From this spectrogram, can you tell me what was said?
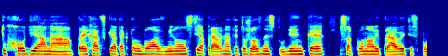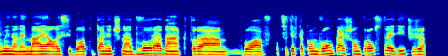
tu chodia na prechádzky a tak tomu bolo aj v minulosti a práve na tejto železnej studienke sa konali práve tie spomínané Maja lesy. Bola tu tanečná dvorada, ktorá bola v podstate v takom vonkajšom prostredí, čiže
